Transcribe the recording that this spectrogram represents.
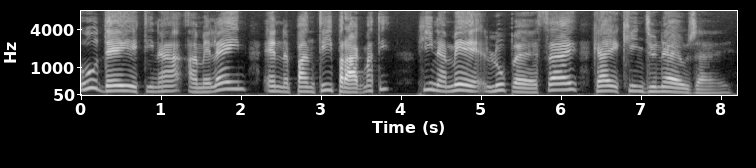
u deitina amelein en panti pragmati hina me lupe thai kai kinduneusae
